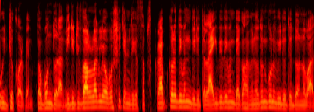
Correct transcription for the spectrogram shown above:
উইথড্র করবেন। তো বন্ধুরা ভিডিওটি ভালো লাগলে অবশ্যই চ্যানেলটিকে সাবস্ক্রাইব করে দিবেন ভিডিওতে লাইক দিয়ে দিবেন। দেখা হবে নতুন কোনো ভিডিওতে। ধন্যবাদ।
